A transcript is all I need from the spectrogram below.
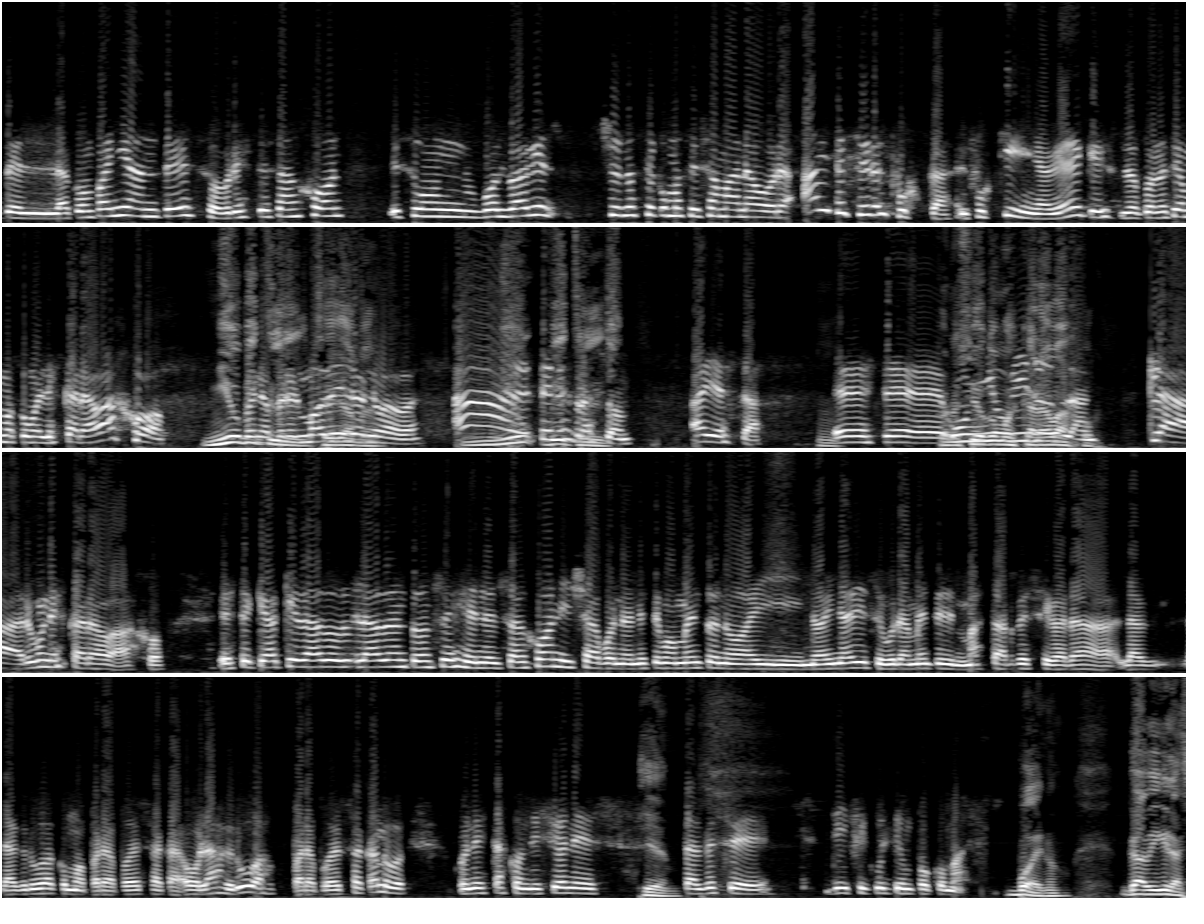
del acompañante, sobre este zanjón, es un Volkswagen, yo no sé cómo se llaman ahora. Antes era el Fusca, el Fusquiña, ¿eh? que lo conocíamos como el escarabajo. New bueno, pero el modelo nuevo. Ah, tenés razón. Ahí está. Mm. Este, un New Beetle Claro, un escarabajo. Este que ha quedado de lado entonces en el Sanjón y ya bueno en este momento no hay no hay nadie seguramente más tarde llegará la, la grúa como para poder sacar o las grúas para poder sacarlo con estas condiciones tal vez se dificulte un poco más. Bueno, Gaby, gracias.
